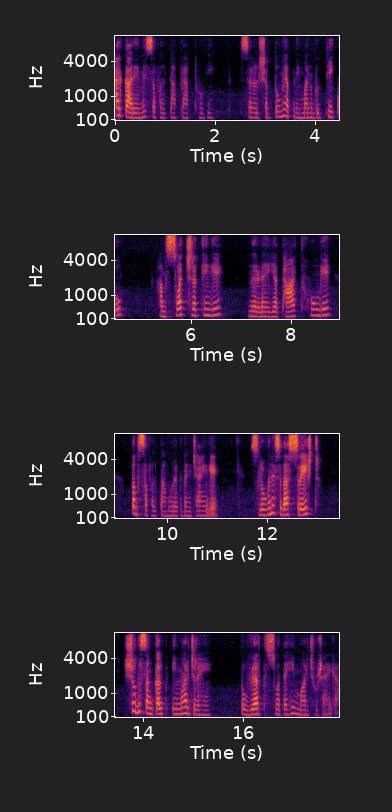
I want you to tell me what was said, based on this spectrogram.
हर कार्य में सफलता प्राप्त होगी। सरल शब्दों में अपनी मन बुद्धि को हम स्वच्छ रखेंगे। निर्णय यथार्थ होंगे, तब सफलता मूर्त बन जाएँगे। स्लोगन है सदा श्रेष्ठ शुद्ध संकल्प इमर्ज रहे तो व्यर्थ स्वतः ही मर्ज हो जाएगा।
